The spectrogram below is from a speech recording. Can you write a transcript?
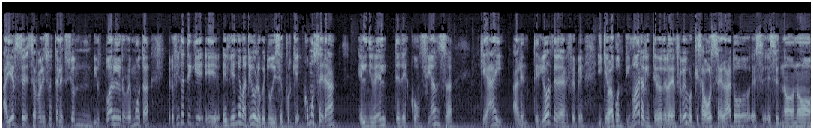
Ayer se, se, realizó esta elección virtual remota, pero fíjate que eh, es bien llamativo lo que tú dices, porque ¿cómo será el nivel de desconfianza que hay al interior de la NFP y que va a continuar al interior de la NFP porque esa bolsa de gato ese, no, no,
